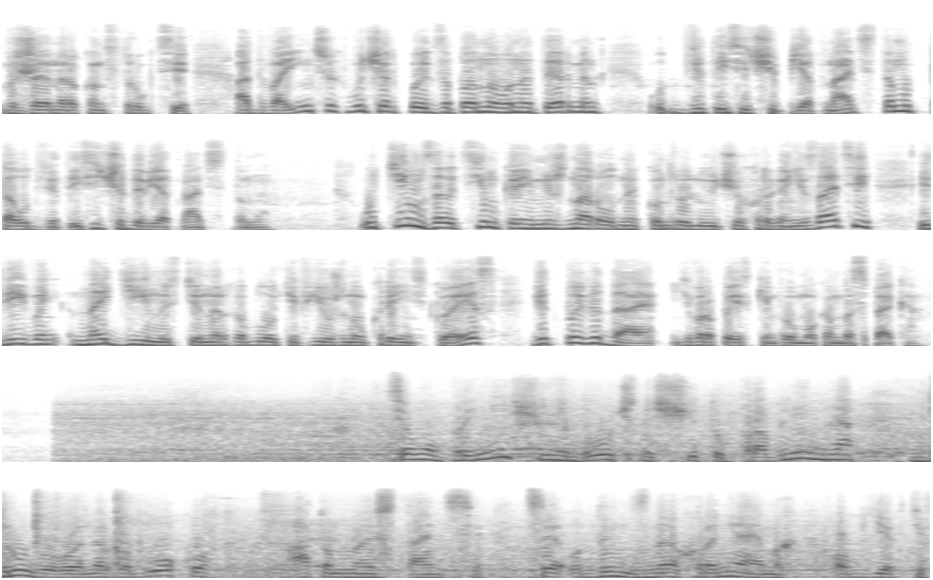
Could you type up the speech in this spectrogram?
вже на реконструкції, а два інших вичерпують запланований термін у 2015 та у 2019. Утім, за оцінками міжнародних контролюючих організацій, рівень надійності енергоблоків Южноукраїнської АЕС відповідає європейським вимогам безпеки. Цьому приміщенні блочний щит управління другого енергоблоку атомної станції. Це один з неохороняємих об'єктів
